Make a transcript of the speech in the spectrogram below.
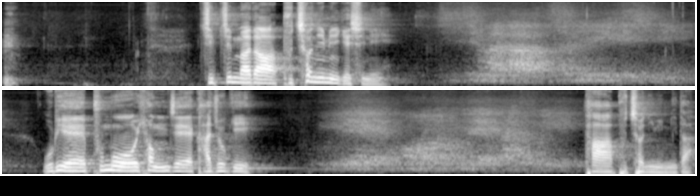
집집마다 부처님이 계시니 우리의 부모, 형제, 가족이 다 부처님입니다.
